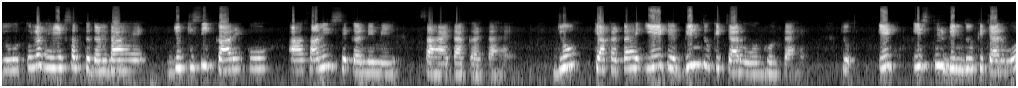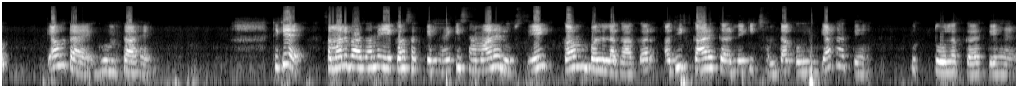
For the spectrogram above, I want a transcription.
जो उत्तोलक है, एक सख्त डंडा है, जो किसी कार्य को आसानी से करने में सहायता करता है। जो क्या करता है, एक बिंदु के चारों ओर घूमता है। जो एक स्थिर बिंदु के चारों ओर क्या होता है, घूमता है। ठीक है? सामान्य भाषा में ये कह सकते हैं कि सामान्य रूप से कम बल लगाकर अधिक कार्य करने की क्षमता को हम क्या कहते हैं? उत्तोलक कहते हैं।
